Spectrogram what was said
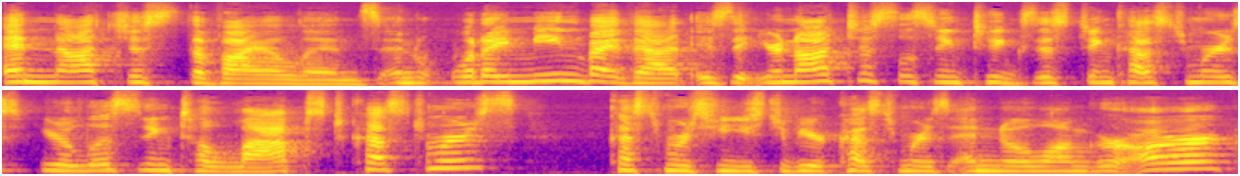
and not just the violins. And what I mean by that is that you're not just listening to existing customers, you're listening to lapsed customers, customers who used to be your customers and no longer are.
